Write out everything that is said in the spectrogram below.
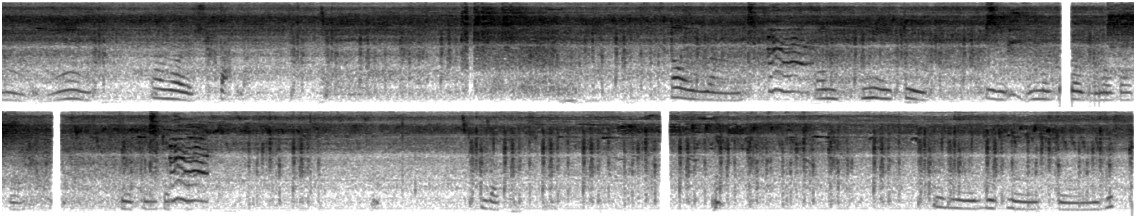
Oh man. I'm gonna stop. And me too. Oh my god, no bubble. Take. That's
